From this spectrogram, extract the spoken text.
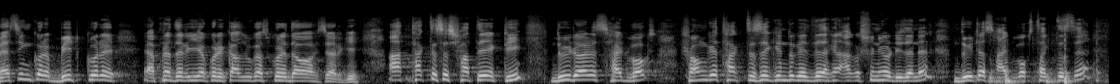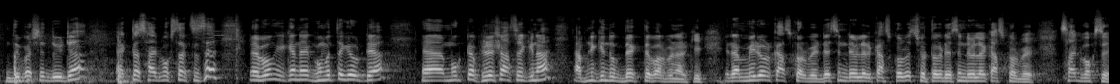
ম্যাচিং করে বিট করে আপনাদের ইয়ে করে কাজু কাজ করে দেওয়া হয়েছে আর কি। আর থাকতেছে সাথে একটি দুই ডয়ারের সাইড বক্স সঙ্গে থাকতেছে কিন্তু দেখেন আকর্ষণীয় ডিজাইনের দুইটা সাইড বক্স থাকতেছে, দুই পাশে দুইটা, একটা সাইড বক্স থাকতেছে। এবং এখানে ঘুমের থেকে উঠে মুখটা ফ্রেশ আছে কিনা আপনি কিন্তু দেখতে পারবেন আর কি। এটা মিরর কাজ করবে ড্রেসিং টেবিলের কাজ করবে, ছোট্ট ড্রেসিং টেবিলের কাজ করবে সাইড বক্সে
